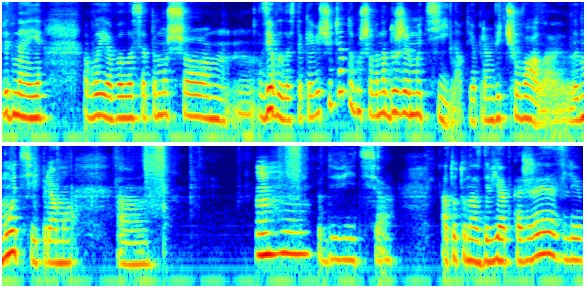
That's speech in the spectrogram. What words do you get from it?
від неї виявилося, тому що з'явилось таке відчуття, тому що вона дуже емоційна. От я прям відчувала емоції прямо. Угу, подивіться. А тут у нас дев'ятка жезлів.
